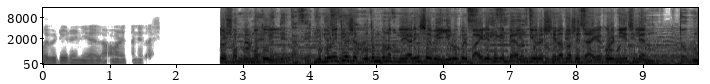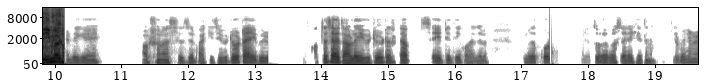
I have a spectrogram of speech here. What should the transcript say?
ওই ভিডিওটাই নিয়ে এলাম। আমার এখানে কাজ স্বপ্নের মতোই কাছে ফুটবল ইতিহাসে প্রথম কোনো প্লেয়ার হিসেবে ইউরোপের বাইরে থেকে ব্যালন ডিওরের সেরা দশে জায়গা করে নিয়েছিলেন তো নেইমার অপশন আছে যে বাকি যে ভিডিওটা এই ভিডিও করতে চাই তাহলে এই ভিডিওটার কাজ এইটা দিয়ে করা যাবে। কিন্তু তো ব্যবস্থা রেখে দিলাম তারপর এখানে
